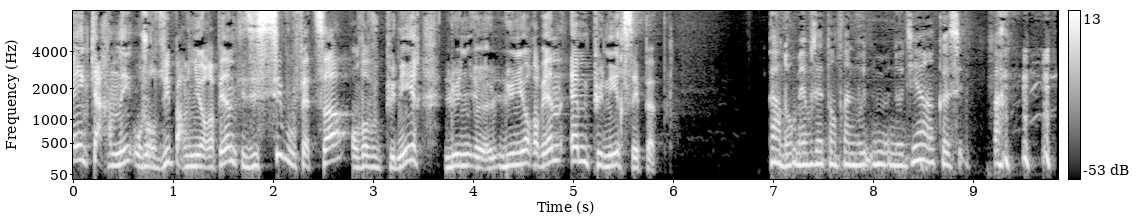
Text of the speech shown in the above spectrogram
incarnée aujourd'hui par l'Union européenne qui dit si vous faites ça, on va vous punir. Euh, L'Union européenne aime punir ses peuples. Pardon, mais vous êtes en train de nous dire que c'est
